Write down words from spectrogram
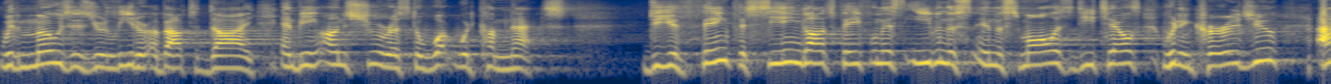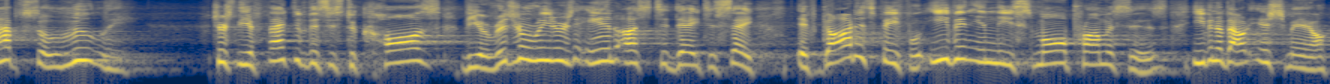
with Moses, your leader, about to die and being unsure as to what would come next. Do you think that seeing God's faithfulness, even in the smallest details, would encourage you? Absolutely. Church, the effect of this is to cause the original readers and us today to say, if God is faithful, even in these small promises, even about Ishmael,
